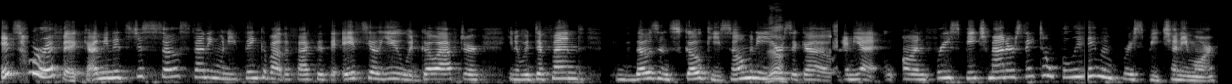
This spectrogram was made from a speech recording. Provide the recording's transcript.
It's horrific. I mean, it's just so stunning when you think about the fact that the ACLU would go after, you know, would defend those in Skokie so many yeah. years ago. And yet on free speech matters, they don't believe in free speech anymore.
